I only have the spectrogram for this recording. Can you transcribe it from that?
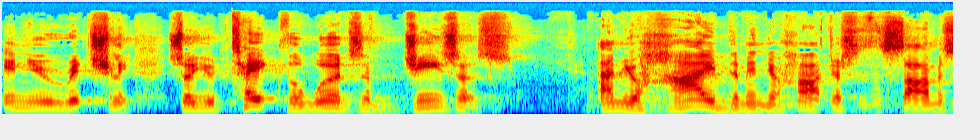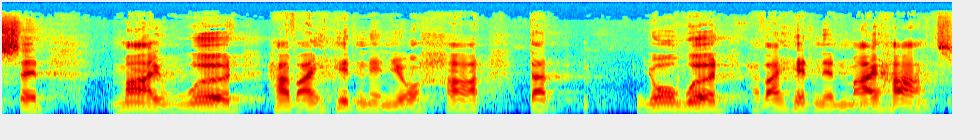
in you richly. So you take the words of Jesus and you hide them in your heart, just as the psalmist said, my word have I hidden in your heart, that your word have I hidden in my heart,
